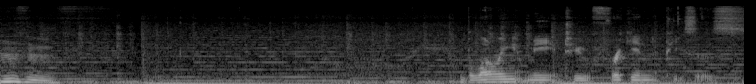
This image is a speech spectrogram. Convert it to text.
Mm-hmm. Blowing me to freaking pieces.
